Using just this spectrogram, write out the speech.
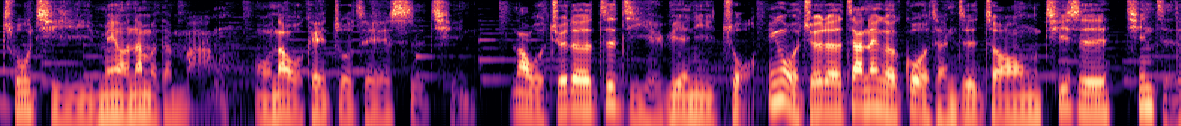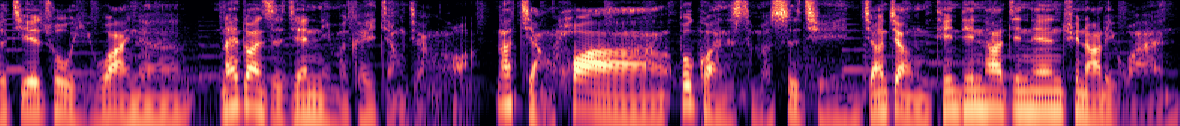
初期没有那么的忙哦，那我可以做这些事情。那我觉得自己也愿意做，因为我觉得在那个过程之中，其实亲子的接触以外呢，那段时间你们可以讲讲话。那讲话不管什么事情，讲讲听听他今天去哪里玩，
